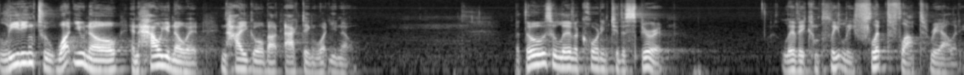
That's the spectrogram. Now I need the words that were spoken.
leading to what you know and how you know it and how you go about acting what you know. But those who live according to the Spirit live a completely flip flopped reality.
